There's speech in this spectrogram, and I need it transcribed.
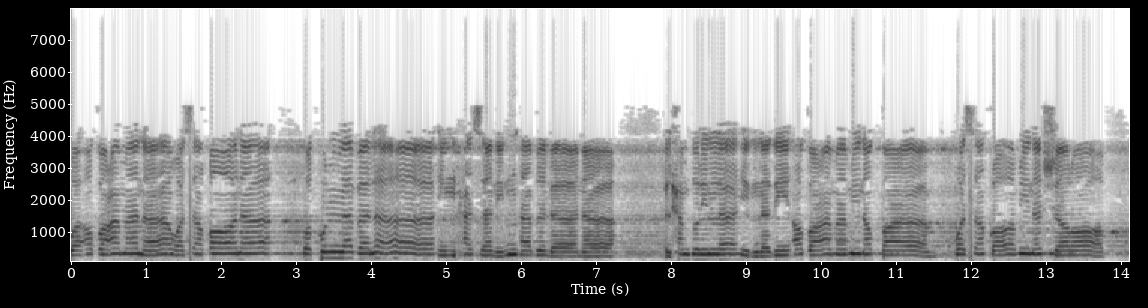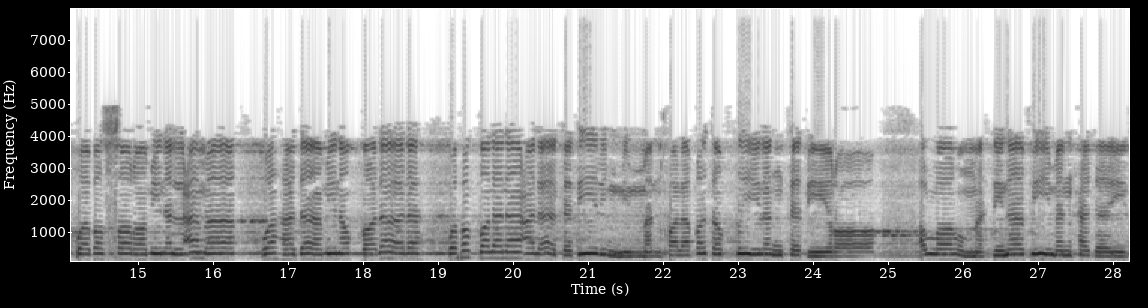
وأطعمنا وسقانا وكل بلاء حسن أبلانا. الحمد لله الذي أطعم من الطعام وسقى من الشراب وبصر من العمى وهدى من الضلالة وفضلنا على كثير ممن خلق تفضيلا كثيرا. اللهم اهدنا فيمن هديت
